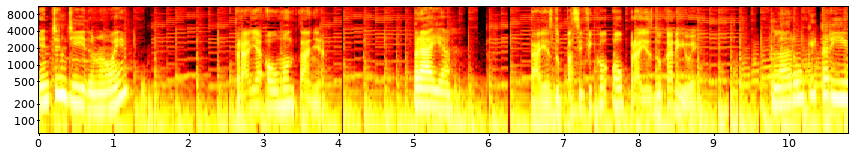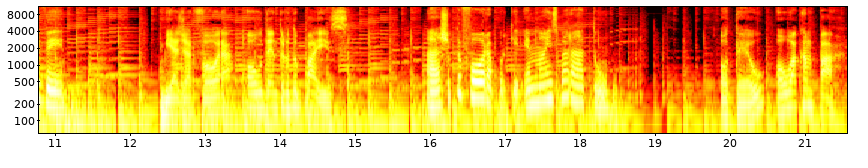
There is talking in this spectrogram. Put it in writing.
Entendido, não é? Praia ou montanha? Praia. Praias do Pacífico ou praias do Caribe? Claro que Caribe. Viajar fora ou dentro do país? Acho que fora, porque é mais barato. Hotel ou acampar?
